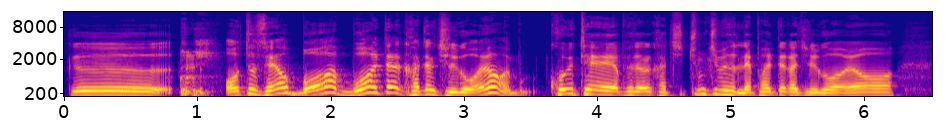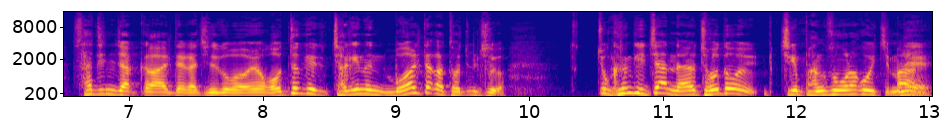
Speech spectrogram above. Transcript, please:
그, 어떠세요? 뭐, 뭐 할 때가 가장 즐거워요? 코요태 옆에서 같이 춤추면서 랩할 때가 즐거워요? 사진 작가 할 때가 즐거워요? 어떻게 자기는 뭐 할 때가 더 좀 즐거워? 좀 그런 게 있지 않나요? 저도 지금 방송을 하고 있지만. 네.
